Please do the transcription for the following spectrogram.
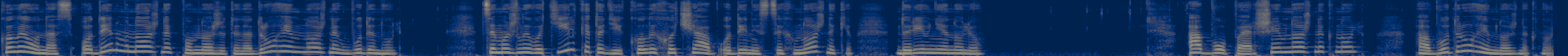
Коли у нас один множник помножити на другий множник буде 0. Це можливо тільки тоді, коли хоча б один із цих множників дорівнює нулю. Або перший множник 0, або другий множник 0.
